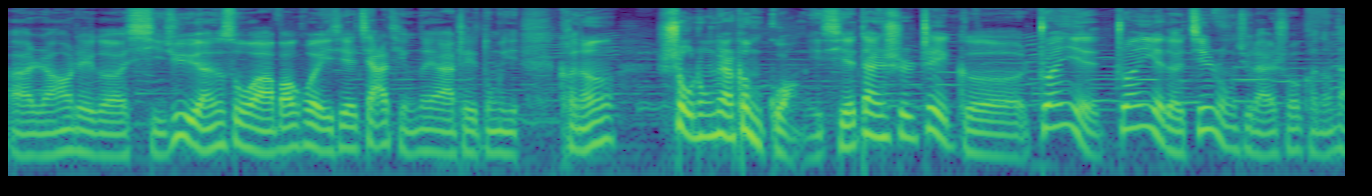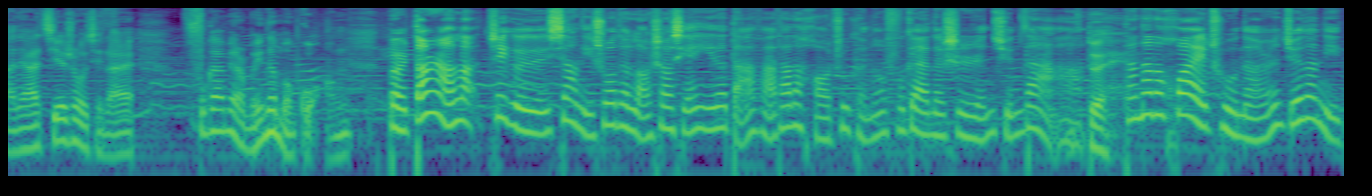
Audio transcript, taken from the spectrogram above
啊，然后这个喜剧元素啊，包括一些家庭的呀，这东西可能。受众面更广一些，但是这个专业专业的金融剧来说，可能大家接受起来覆盖面没那么广。不是，当然了，这个像你说的老少咸宜的打法，它的好处可能覆盖的是人群大啊。对，但它的坏处呢，人觉得你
